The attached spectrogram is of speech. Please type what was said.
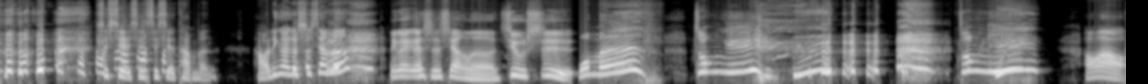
谢谢先谢谢他们。好，另外一个事项呢，另外一个事项呢，就是我们终于，终于，好不好？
